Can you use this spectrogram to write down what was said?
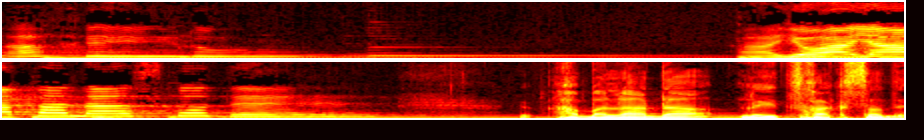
אפילו. היו היה פנס בודד. הבלדה ליצחק שדה.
